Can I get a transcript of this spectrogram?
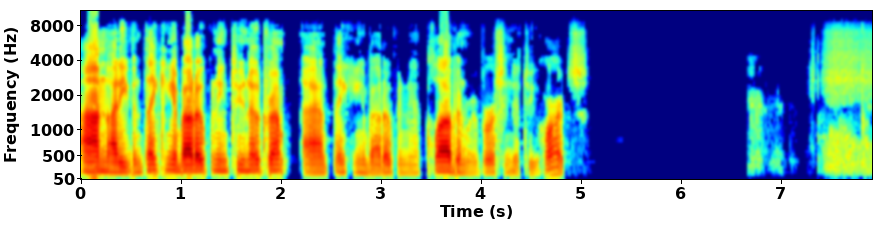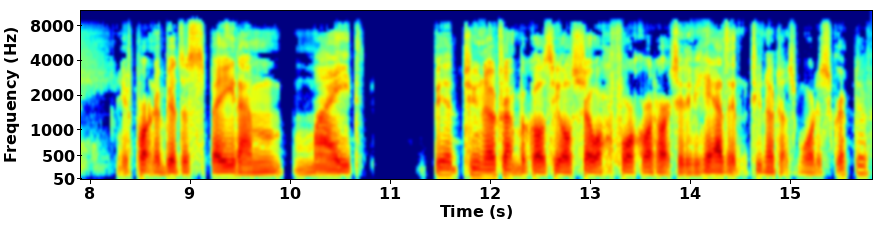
I'm not even thinking about opening two no trump. I'm thinking about opening a club and reversing the two hearts. If partner bids a spade, I might bid two no trump because he'll show a four card heart suit. If he has it, two no trump's more descriptive.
